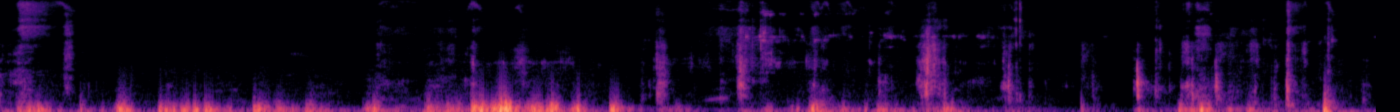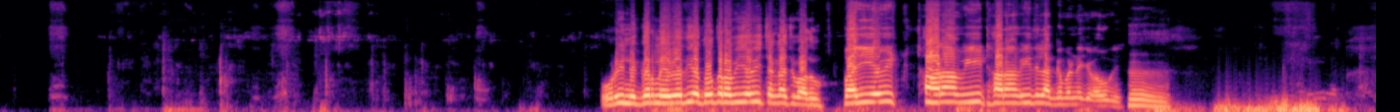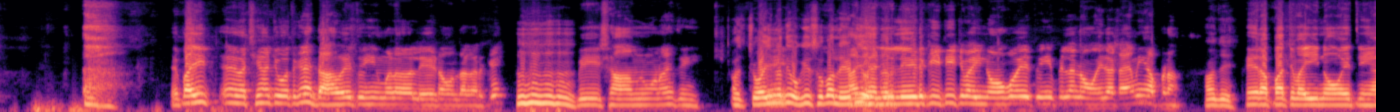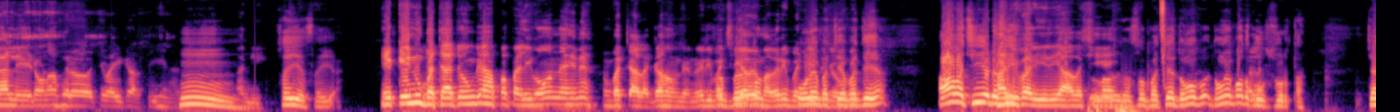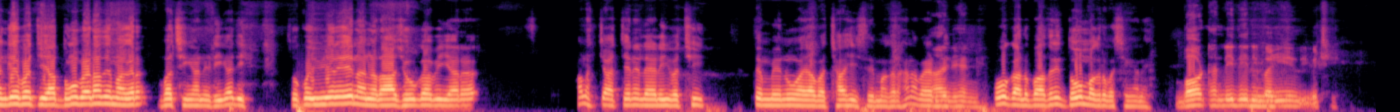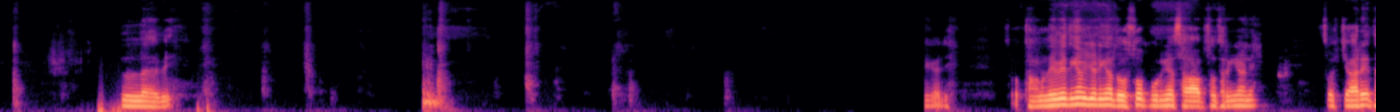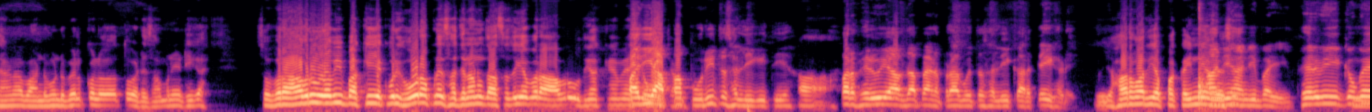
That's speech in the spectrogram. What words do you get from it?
ਪੂਰੀ ਨਿੱਗਰ ਲੈਵੇ ਦੀ ਆ ਦੁੱਧ ਰਵੀ ਆ ਵੀ ਚੰਗਾ ਚਵਾ ਦੂ। ਭਾਜੀ ਇਹ ਵੀ 18 20 18 20 ਦੇ ਲੱਗੇ ਬੰਨੇ ਚ ਆਊਗੀ ਹੂੰ। ਇਹ ਭਾਜੀ ਇਹ ਵੱਛੀਆਂ ਚੋਤੀਆਂ 10 ਵਜੇ ਤੁਸੀਂ ਮਤਲਬ ਲੇਟ ਆਉਣ ਦਾ ਕਰਕੇ। ਵੀ ਸ਼ਾਮ ਨੂੰ ਆਉਣਾ ਤੁਸੀਂ। ਚਵਾਈ ਇਹਨਾਂ ਦੀ ਹੋ ਗਈ ਸਵੇਰ ਲੇਟ ਹੀ ਹਾਂਜੀ ਹੋਈ ਹਾਂਜੀ। ਲੇਟ ਕੀਤੀ ਚਵਾਈ 9 ਵਜੇ ਤੁਸੀਂ ਪਹਿਲਾਂ 9 ਵਜੇ ਦਾ ਟਾਈਮ ਹੀ ਆਪਣਾ। ਹਾਂਜੀ। ਫਿਰ ਆਪਾਂ ਚਵਾਈ 9 ਵਜੇ ਤੁਸੀਂ ਆ ਲੇਟ ਆਉਣਾ ਫਿਰ ਚਵਾਈ ਕਰਤੀ ਨੇ। ਹੂੰ। ਹਾਂਜੀ। ਸਹੀ ਹੈ ਸਹੀ ਹੈ ਇੱਕ ਇਹਨੂੰ ਬੱਚਾ ਚੋਂਗੇ ਆਪਾਂ ਪਹਿਲੀ ਵਾਹਨ ਨਹੀਂ ਨੇ ਬੱਚਾ ਲੱਗਾ ਹੁੰਦੇ ਨੂੰ ਇਹਦੀ ਬੱਚੀ ਆਵੇ ਮਗਰ ਹੀ ਬੱਚੀ ਕੋਲੇ ਬੱਚੇ। ਬੱਚੇ ਆ ਆ। ਬੱਚੀ ਹੈ ਹਾਂਜੀ ਡੱਬੀ। ਭਾਜੀ ਇਹਦੀ ਆ। ਬੱਚੀ ਹੈ। ਦੋਸਤੋ ਬੱਚੇ ਦੋਵੇਂ ਦੋਵੇਂ ਬਹੁਤ ਖੂਬਸੂਰਤ ਆ। ਚੰਗੇ ਬੱਚੇ ਆ ਦੋ ਬੈੜਾਂ ਦੇ ਮਗਰ ਬੱਚੀਆਂ ਨੇ ਠੀਕ ਆ ਜੀ। ਸੋ ਕੋਈ ਵੀਰ ਇਹ ਨਾ ਨਾਰਾਜ਼ ਹੋਊਗਾ ਵੀ ਯਾਰ ਹਣ ਚਾਚੇ ਨੇ ਲੈ ਲਈ ਬੱਚੀ ਤੇ ਮੈਨੂੰ ਆਇਆ ਬੱਚਾ ਹਿੱਸੇ ਮਗਰ ਹਨਾ ਬੈਠ ਦੇ। ਹਾਂਜੀ ਹਾਂਜੀ। ਉਹ ਗੱਲਬਾਤ ਨਹੀਂ ਦੋ ਮਗਰ ਬੱਚੀਆਂ ਨੇ। ਬਹੁਤ ਠੰਡੀ ਦੀ ਦੀ ਭਾਜੀ ਇਹਦੀ ਬੱਚੀ ਲੈ ਵੀ। ਠੀਕ ਹੈ ਜੀ। ਸੋ ਥਣ ਦੇ ਦੀਆਂ ਵੀ ਜਿਹੜੀਆਂ ਦੋਸਤੋ ਪੂਰੀਆਂ ਸਾਫ਼ ਸੁਥਰੀਆਂ ਨੇ ਸੋ ਚਾਰੇ ਥਾਣਾ ਵੰਡ ਵੁੰਡ ਬਿਲਕੁਲ ਤੁਹਾਡੇ ਸਾਹਮਣੇ ਠੀਕ ਹੈ ਸੋ ਬਰਾਬਰੂ ਰਵੀ ਬਾਕੀ ਇੱਕ ਵਾਰੀ ਹੋਰ ਆਪਣੇ ਸੱਜਣਾ ਨੂੰ ਦੱਸ ਦਈਏ ਬਰਾਬਰੂ ਦੀਆਂ ਕਿਵੇਂ ਭਾਜੀ ਆਪਾਂ ਪੂਰੀ ਤਸੱਲੀ ਕੀਤੀ ਆ। ਹਾਂ। ਪਰ ਫਿਰ ਵੀ ਆਪਦਾ ਭੈਣ ਭਰਾ ਕੋਈ ਤਸੱਲੀ ਕਰਕੇ ਹੀ ਖੜੇ। ਹਰ ਵਾਰੀ ਆਪਾਂ ਕਹਿੰਦੇ ਆ ਹਾਂਜੀ ਹਾਂਜੀ ਭਾਜੀ। ਫਿਰ ਵੀ ਕਿਉਂਕਿ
